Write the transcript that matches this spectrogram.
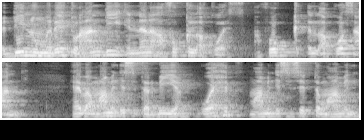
ال denominator عندي إن أنا أفك الأقواس أفك الأقواس عندي. هيبقى معامل S تربيع واحد معامل S 6 معامل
